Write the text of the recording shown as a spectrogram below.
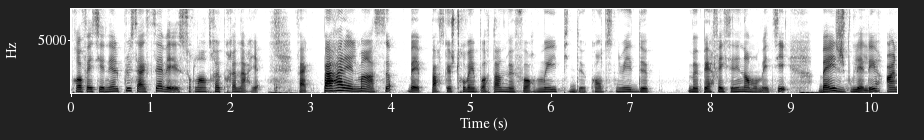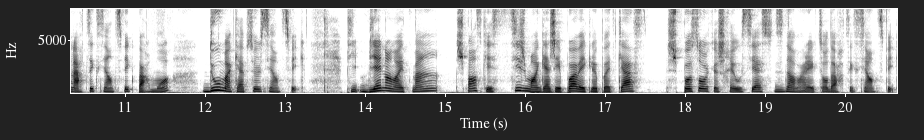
professionnel, plus axés sur l'entrepreneuriat. Fait parallèlement à ça, ben, parce que je trouve important de me former puis de continuer de me perfectionner dans mon métier, ben, je voulais lire un article scientifique par mois, d'où ma capsule scientifique. Puis bien honnêtement, je pense que si je m'engageais pas avec le podcast, je suis pas sûre que je serais aussi assidue dans ma lecture d'articles scientifiques.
